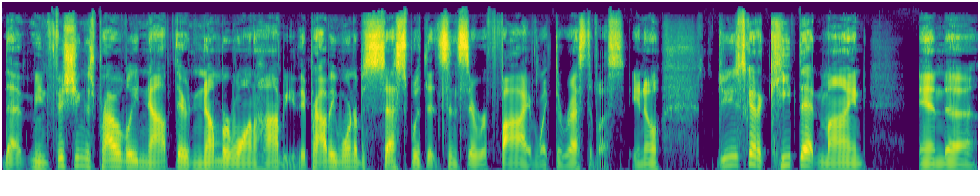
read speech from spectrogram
That I mean, fishing is probably not their number one hobby. They probably weren't obsessed with it since they were five, like the rest of us. You know, you just got to keep that in mind and uh,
